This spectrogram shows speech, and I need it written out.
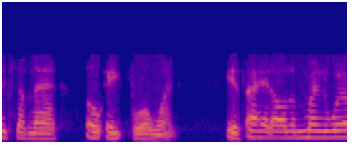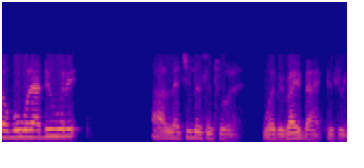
323-679-0841. If I had all the money in the world, what would I do with it? I'll let you listen to it. We'll be right back. This is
